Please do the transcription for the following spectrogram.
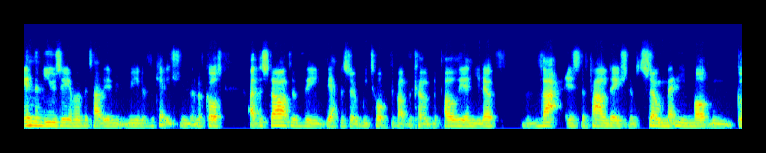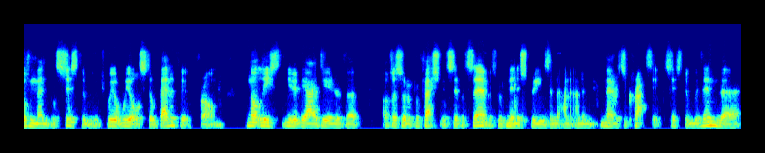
in the Museum of Italian Reunification. And of course, at the start of the, the episode, we talked about the Code Napoleon. You know, that is the foundation of so many modern governmental systems, which we, we all still benefit from. Not least, you know, the idea of a of a sort of professional civil service with ministries and, and, and a meritocratic system within there.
